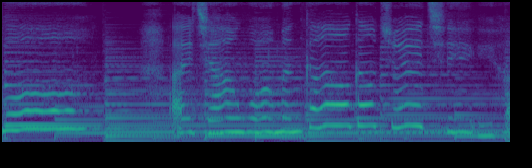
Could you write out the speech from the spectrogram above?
落。爱将我们高高举起以后。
